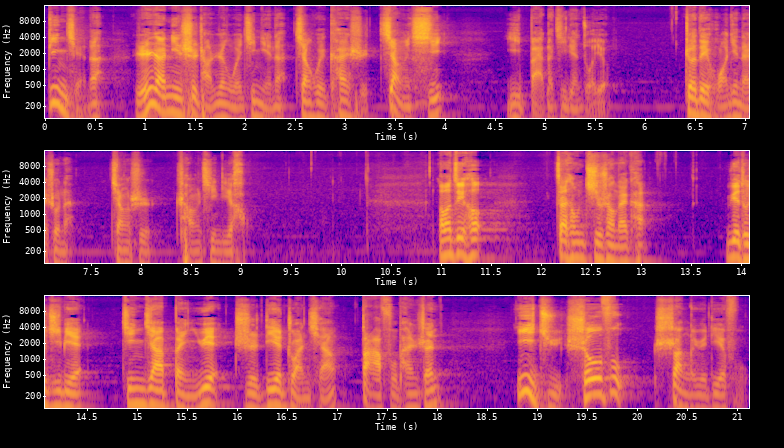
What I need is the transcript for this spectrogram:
并且呢仍然令市场认为今年呢将会开始降息一百个基点左右，这对黄金来说呢将是长期利好。那么最后再从技术上来看，月头级别金价本月止跌转强，大幅攀升，一举收复上个月跌幅，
